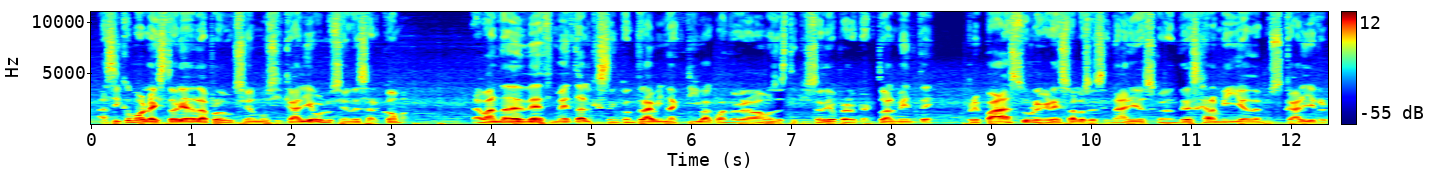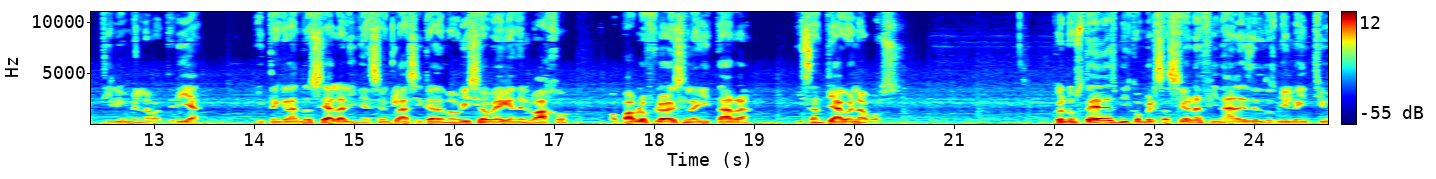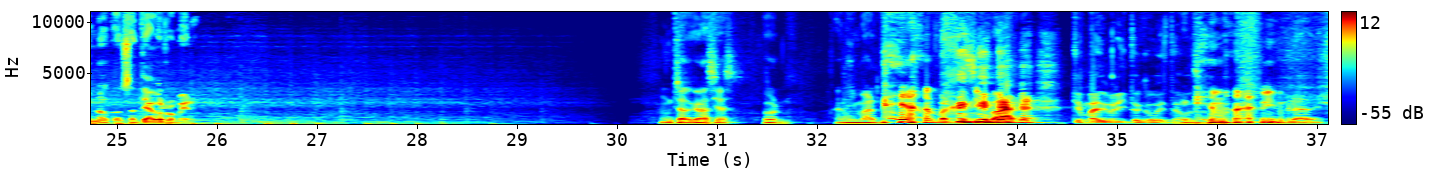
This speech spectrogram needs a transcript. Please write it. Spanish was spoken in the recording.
así como la historia de la producción musical y evolución de Sarcoma, la banda de death metal que se encontraba inactiva cuando grabamos este episodio pero que actualmente prepara su regreso a los escenarios con Andrés Jaramillo de Muscari y Reptilium en la batería integrándose a la alineación clásica de Mauricio Vega en el bajo, o Pablo Flores en la guitarra y Santiago en la voz. Con ustedes mi conversación a finales del 2021 con Santiago Romero. Muchas gracias por animarte a participar. Qué más bonito, ¿cómo estamos? Qué más, mi brother.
